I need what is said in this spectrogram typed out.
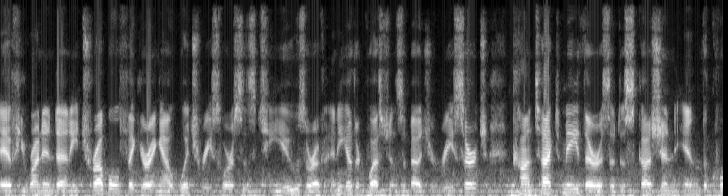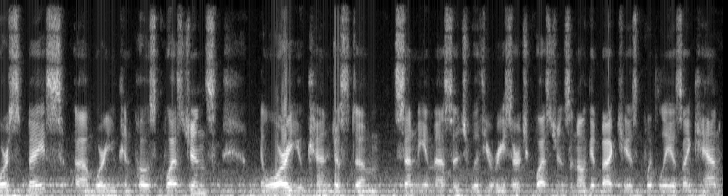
If you run into any trouble figuring out which resources to use or have any other questions about your research, contact me. There is a discussion in the course space um, where you can post questions or you can just um, send me a message with your research questions and I'll get back to you as as I can.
